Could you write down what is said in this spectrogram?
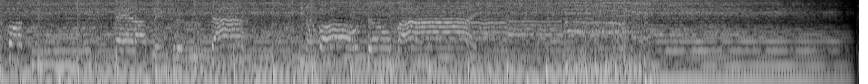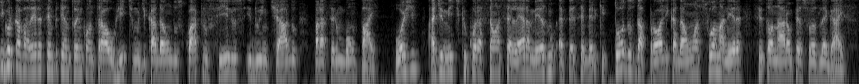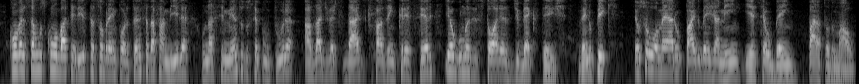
as fotos, meras lembranças que não voltam mais. Igor Cavaleira sempre tentou encontrar o ritmo de cada um dos quatro filhos e do enteado para ser um bom pai. Hoje, admite que o coração acelera mesmo é perceber que todos da prole, cada um à sua maneira, se tornaram pessoas legais. Conversamos com o baterista sobre a importância da família, o nascimento do Sepultura, as adversidades que fazem crescer e algumas histórias de backstage. Vem no pique! Eu sou o Homero, pai do Benjamin, e esse é o Bem para Todo Mal.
